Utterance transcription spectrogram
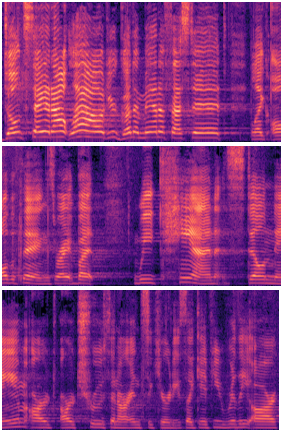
don't say it out loud, you're gonna manifest it, like all the things, right? But we can still name our, our truth and our insecurities. Like if you really are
